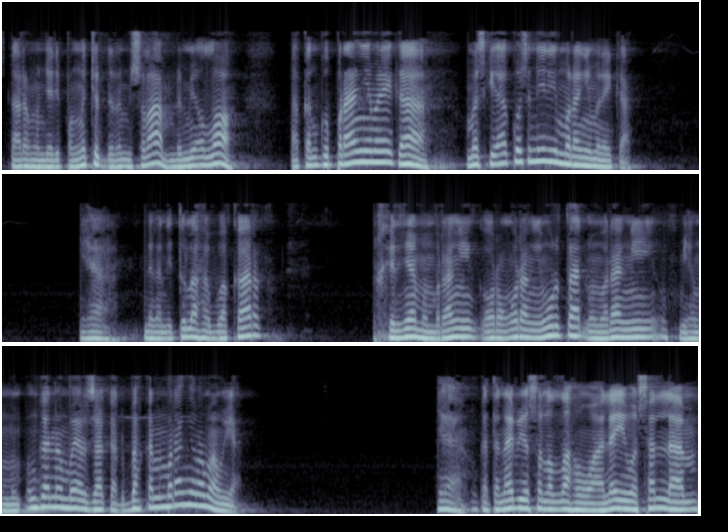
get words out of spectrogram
sekarang menjadi pengecut dalam Islam. Demi Allah, akan kuperangi mereka, meski aku sendiri merangi mereka." Ya, dengan itulah Abu Bakar akhirnya memerangi orang-orang yang murtad, memerangi yang enggan membayar zakat, bahkan memerangi Romawi. Ya, kata Nabi sallallahu alaihi wasallam,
